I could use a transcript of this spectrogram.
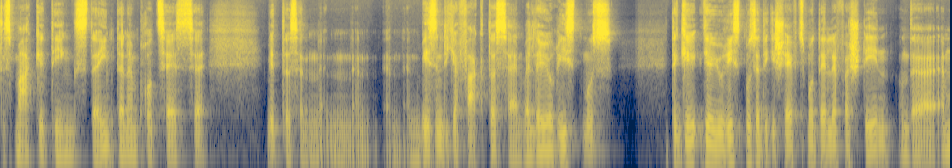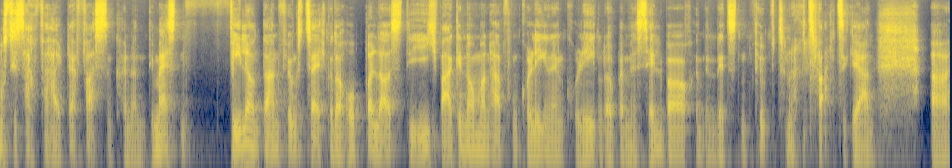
des Marketings, der internen Prozesse, wird das ein, ein, ein, ein wesentlicher Faktor sein, weil der Jurist muss der, Jurist muss ja die Geschäftsmodelle verstehen und er, er muss die Sachverhalte erfassen können. Die meisten Fehler unter Anführungszeichen oder Hopperlas, die ich wahrgenommen habe von Kolleginnen und Kollegen oder bei mir selber auch in den letzten 15 oder 20 Jahren, äh,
